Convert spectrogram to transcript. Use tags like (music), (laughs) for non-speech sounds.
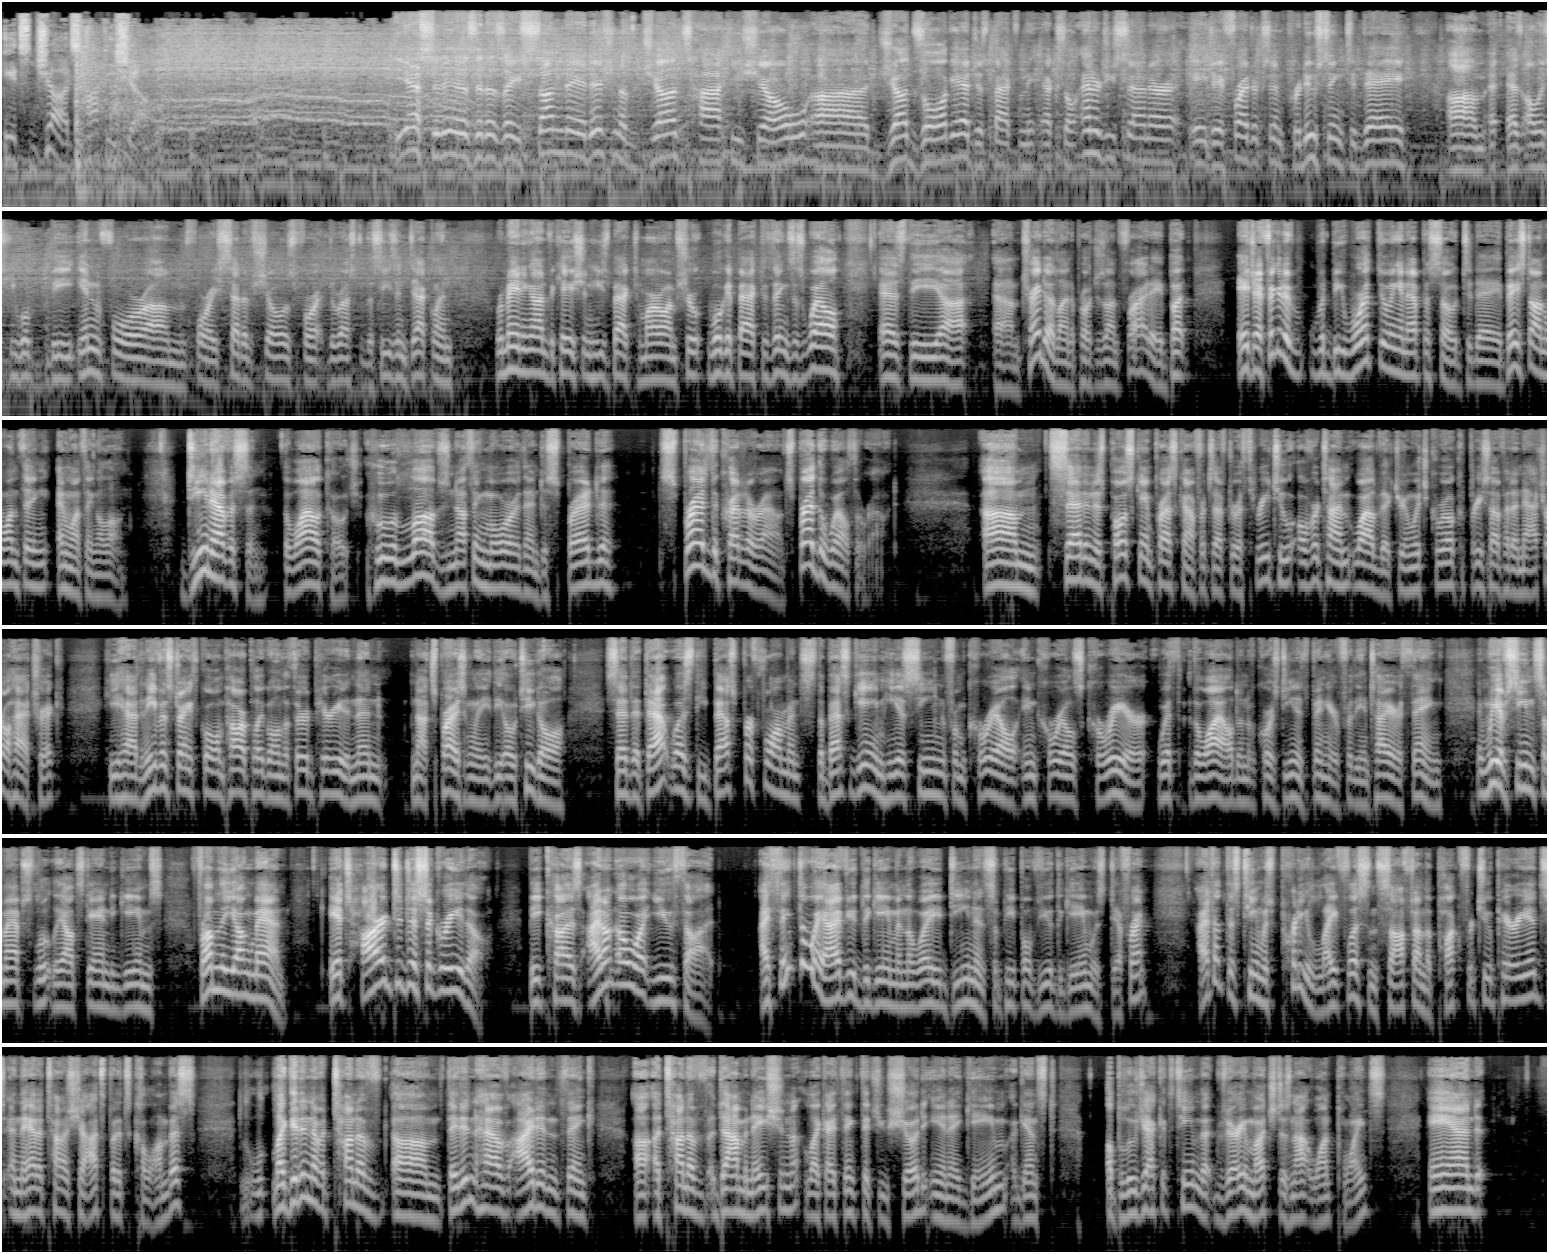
It's Judd's Hockey Show. Yes, it is. It is a Sunday edition of Judd's Hockey Show. Uh, Judd Zulgad, just back from the Xcel Energy Center. AJ Fredrickson producing today. Um, as always, he will be in for um, for a set of shows for the rest of the season. Declan remaining on vacation. He's back tomorrow. I'm sure we'll get back to things as well as the uh, um, trade deadline approaches on Friday. But AJ, I figured it would be worth doing an episode today based on one thing and one thing alone. Dean Evason, the Wild coach, who loves nothing more than to spread spread the credit around, spread the wealth around, um, said in his post-game press conference after a 3-2 overtime Wild victory in which Kirill Kaprizov had a natural hat trick. He had an even strength goal and power play goal in the third period, and then, not surprisingly, the OT goal. Said that that was the best performance, the best game he has seen from Kirill in Kirill's career with the Wild. And of course, Dean has been here for the entire thing. And we have seen some absolutely outstanding games from the young man. It's hard to disagree, though, because I don't know what you thought. I think the way I viewed the game and the way Dean and some people viewed the game was different. I thought this team was pretty lifeless and soft on the puck for two periods, and they had a ton of shots, but it's Columbus. Like they didn't have a ton of, um, they didn't have, I didn't think, uh, a ton of domination like I think that you should in a game against a Blue Jackets team that very much does not want points. And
